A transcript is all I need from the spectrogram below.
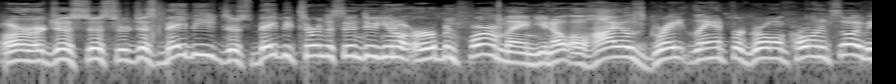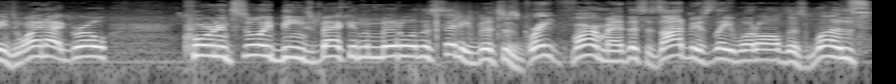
or just just or just maybe just maybe turn this into you know urban farmland you know ohio's great land for growing corn and soybeans why not grow corn and soybeans back in the middle of the city this is great farmland this is obviously what all this was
